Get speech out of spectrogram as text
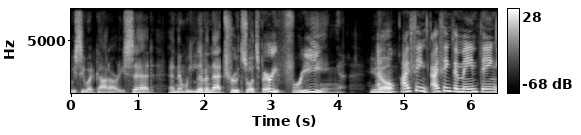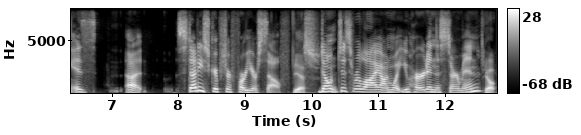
we see what God already said, and then we live in that truth. So it's very freeing, you know? I think I think the main thing is uh, study scripture for yourself. yes. Don't just rely on what you heard in the sermon. Yep.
